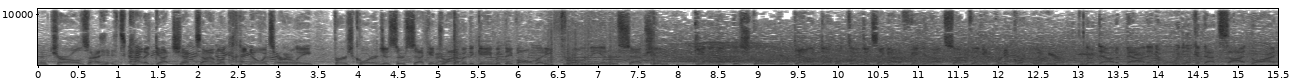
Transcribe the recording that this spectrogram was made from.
Uh, Charles, it's kind of gut check time. Look, I know it's early, first quarter, just their second drive of the game, but they've already thrown the interception, given up the score. You're down double digits. They got to figure out something and pretty quickly here. No doubt about it. And when we look at that sideline,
